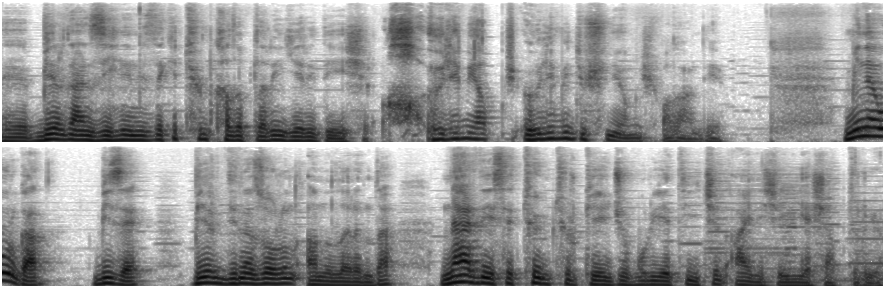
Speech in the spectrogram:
Ee, birden zihninizdeki tüm kalıpların yeri değişir. Ah öyle mi yapmış, öyle mi düşünüyormuş falan diye. Mine Urgan bize bir dinozorun anılarında neredeyse tüm Türkiye Cumhuriyeti için aynı şeyi yaşattırıyor.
